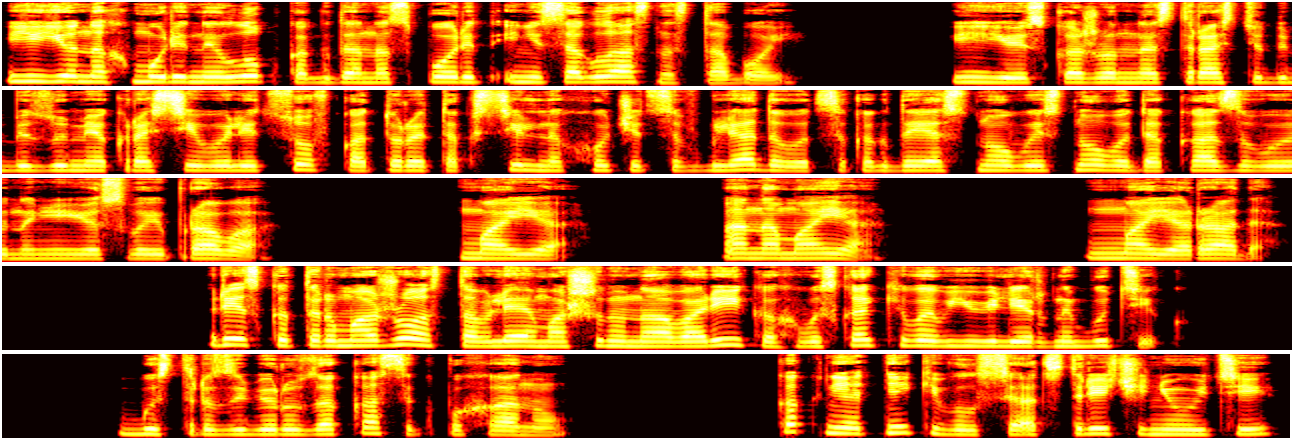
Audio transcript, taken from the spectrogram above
Ее нахмуренный лоб, когда она спорит и не согласна с тобой. Ее искаженное страстью до безумия красивое лицо, в которое так сильно хочется вглядываться, когда я снова и снова доказываю на нее свои права. Моя. Она моя. Моя Рада. Резко торможу, оставляя машину на аварийках, выскакивая в ювелирный бутик. Быстро заберу заказ и к пахану. Как не отнекивался, от встречи не уйти.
